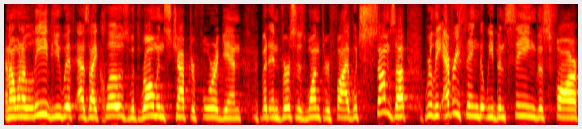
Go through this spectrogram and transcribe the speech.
And I want to leave you with, as I close, with Romans chapter 4 again, but in verses 1 through 5, which sums up really everything that we've been seeing this far,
